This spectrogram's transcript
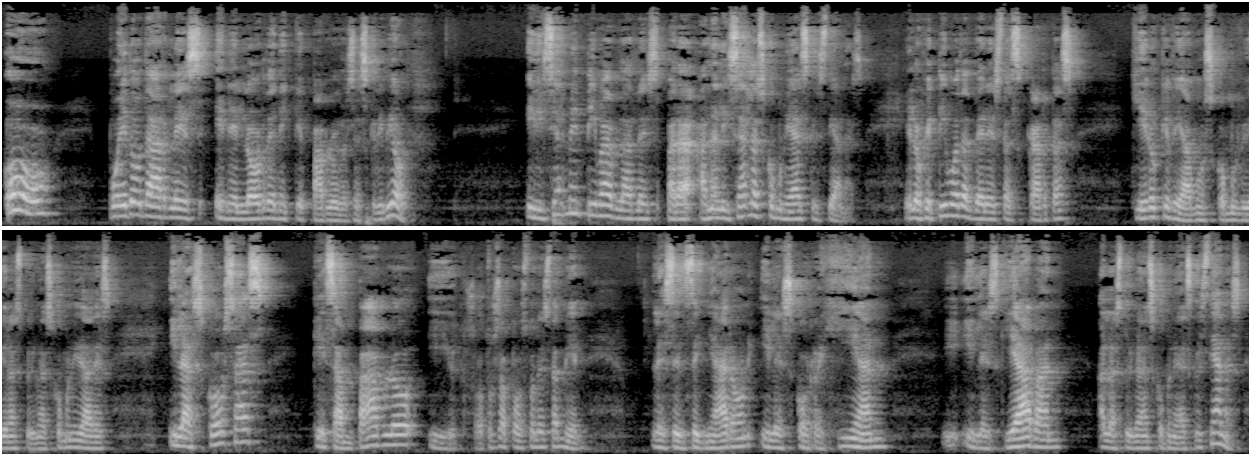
o puedo darles en el orden en que Pablo los escribió. Inicialmente iba a hablarles para analizar las comunidades cristianas. El objetivo de ver estas cartas, quiero que veamos cómo vivían las primeras comunidades y las cosas que San Pablo y los otros apóstoles también les enseñaron y les corregían y, les guiaban a las primeras comunidades cristianas.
